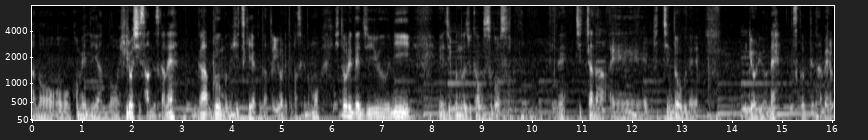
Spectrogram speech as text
あのコメディアンのヒロシさんですかね。がブームの火付け役だと言われてますけども一人で自由に、え、自分の時間を過ごす、ね、ちっちゃな、えー、キッチン道具で料理をね作って食べる。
